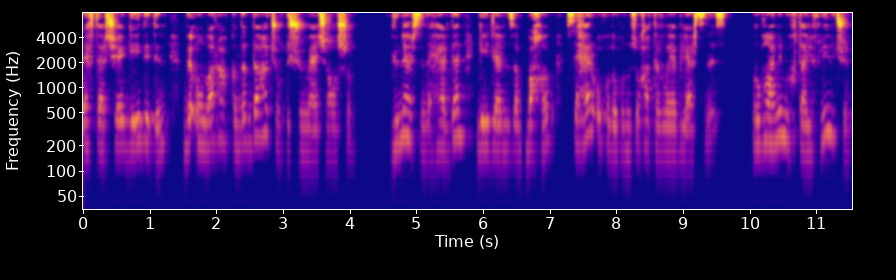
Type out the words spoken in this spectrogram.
dəftərçəyə qeyd edin və onlar haqqında daha çox düşünməyə çalışın. Gün ərzində hərdən qeydlərinizə baxıb səhər oxuduğunuzu xatırlaya bilərsiniz. Ruhani müxtəliflik üçün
